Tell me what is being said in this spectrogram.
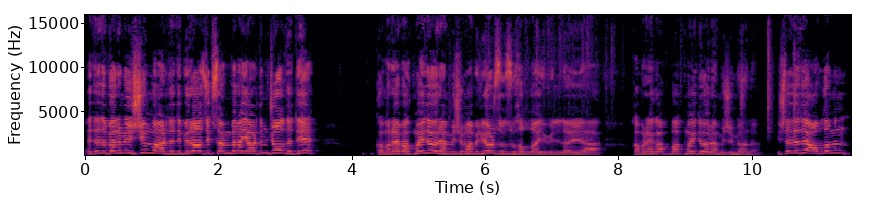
e dedi benim işim var dedi. Birazcık sen bana yardımcı ol dedi. Kameraya bakmayı da öğrenmişim ha biliyorsunuz vallahi billahi ya. Kameraya ka- bakmayı da öğrenmişim yani. İşte dedi ablamın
